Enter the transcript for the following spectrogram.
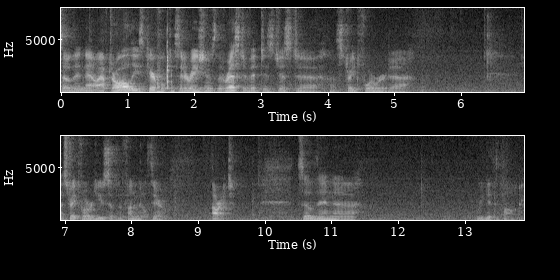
So then now, after all these careful considerations, the rest of it is just uh, a straightforward, uh, a straightforward use of the fundamental theorem. All right. So then uh, we get the following.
